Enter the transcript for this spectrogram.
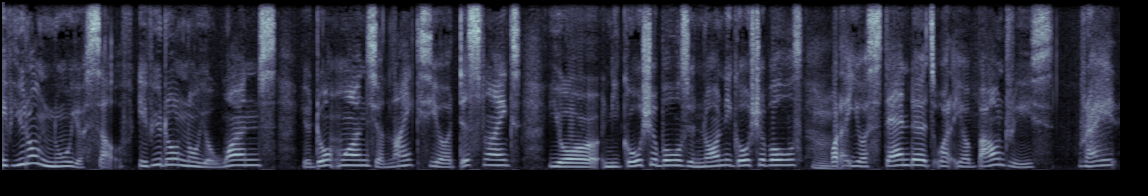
If you don't know yourself, if you don't know your wants, your don't wants, your likes, your dislikes, your negotiables, your non negotiables, hmm. what are your standards, what are your boundaries, right?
